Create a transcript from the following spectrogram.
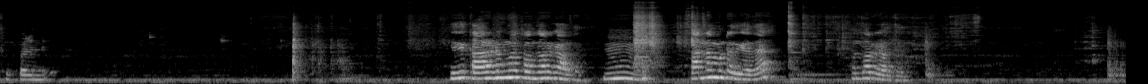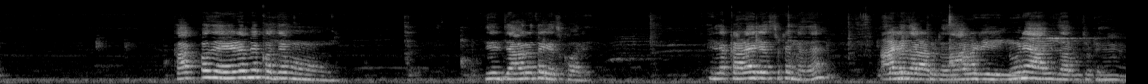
సూపర్ ఉంది. ఇది కారడం కూడా తొందరగా అవుతుంది. సన్నం ఉంటుంది కదా తొందరగా అవుతుంది కాకపోతే వేయడమే కొంచెం దీన్ని జాగ్రత్తగా వేసుకోవాలి. ఇలా కడాయిలు వేస్తుంటాం కదా ఆవిరి తగ్గుతుంటుంది ఆవిరి. నూనె ఆవిరి తగ్గుతుంటుంది మ్మ్.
